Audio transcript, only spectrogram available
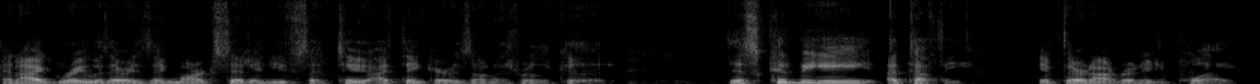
And I agree with everything Mark said and you've said too. I think Arizona is really good. This could be a toughie if they're not ready to play.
